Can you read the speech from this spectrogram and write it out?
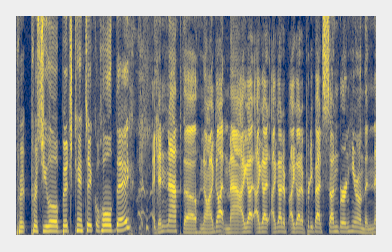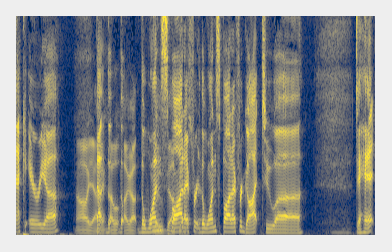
pr- pretty little bitch can't take a whole day. I didn't nap though. No, I got ma- I got I got I got a, I got a pretty bad sunburn here on the neck area. Oh yeah, That, I, the, I, the, I got the one spot I for the one spot I forgot to uh to hit.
